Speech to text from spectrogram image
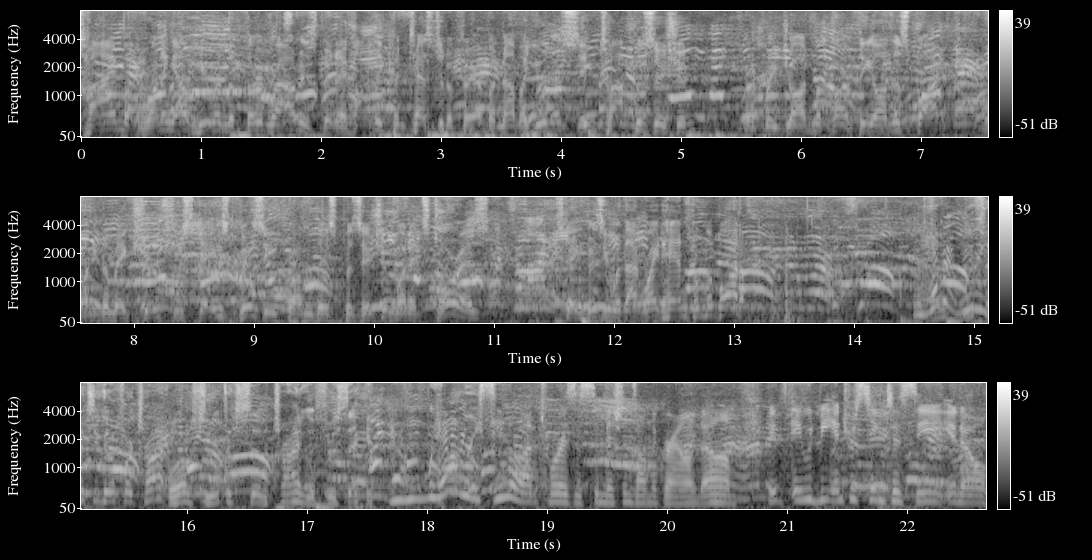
time running out here in the third round has been a hotly contested affair, but Namajunas in top position. Referee John McCarthy on the spot, wanting to make sure she stays busy from this position, but it's Torres staying busy with that right hand from the bottom. We haven't really, Looks like she's going for a triangle. Well, she looks like she's in a triangle for a second. we haven't really seen a lot of Torres' submissions on the ground. Um, it's, it would be interesting to see, you know,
